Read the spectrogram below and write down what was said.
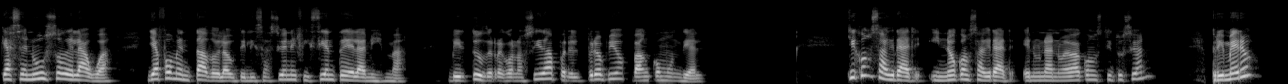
que hacen uso del agua y ha fomentado la utilización eficiente de la misma, virtud reconocida por el propio Banco Mundial. ¿Qué consagrar y no consagrar en una nueva constitución? Primero,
